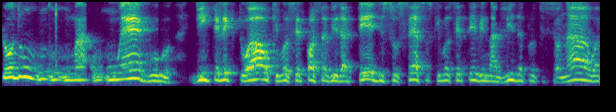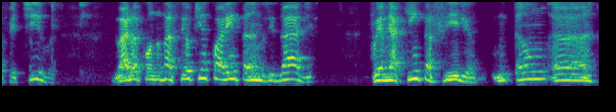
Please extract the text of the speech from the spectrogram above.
todo um, uma, um ego de intelectual que você possa vir a ter, de sucessos que você teve na vida profissional, afetiva. Laila, quando nasceu, tinha 40 anos de idade, foi a minha quinta filha, então uh,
